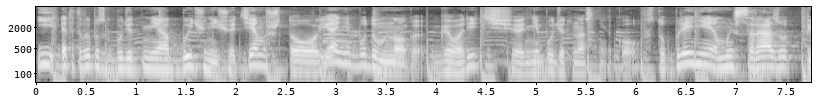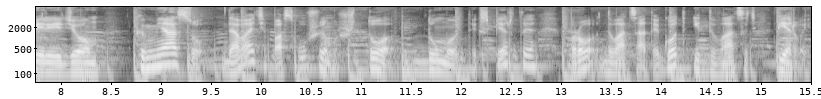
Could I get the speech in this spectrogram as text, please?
И этот выпуск будет необычен еще тем, что я не буду много говорить, не будет у нас никакого вступления, мы сразу перейдем к мясу. Давайте послушаем, что думают эксперты про 2020 год и 2021.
